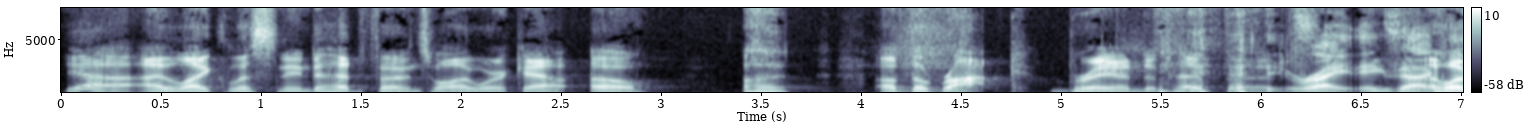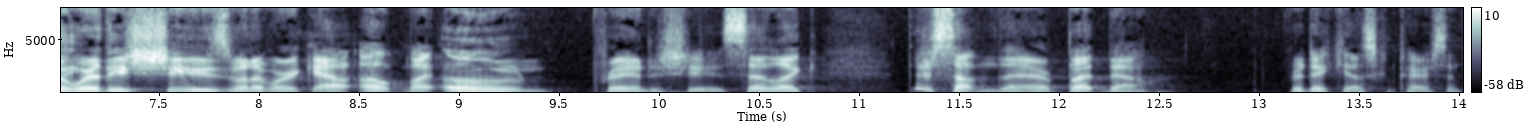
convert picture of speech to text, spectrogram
yeah, I like listening to headphones while I work out. Oh, uh, of the Rock brand of headphones. Right, exactly. Oh, I wear these shoes when I work out. Oh, my own brand of shoes. So like, there's something there, but no, ridiculous comparison.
